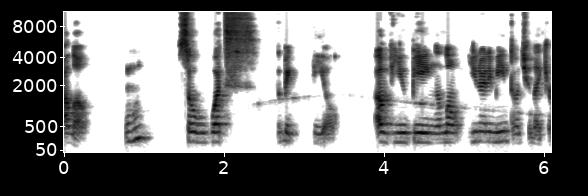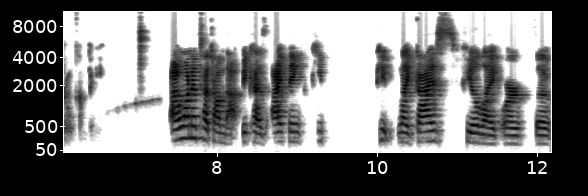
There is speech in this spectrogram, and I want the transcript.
alone. Mhm. so what's the big deal of you being alone. You know what I mean? Don't you like your own company? I want to touch on that because I think people, pe- like guys, feel like, or the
